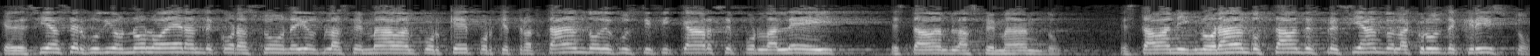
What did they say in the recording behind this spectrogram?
que decían ser judíos no lo eran de corazón, ellos blasfemaban. ¿Por qué? Porque tratando de justificarse por la ley, estaban blasfemando, estaban ignorando, estaban despreciando la cruz de Cristo.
